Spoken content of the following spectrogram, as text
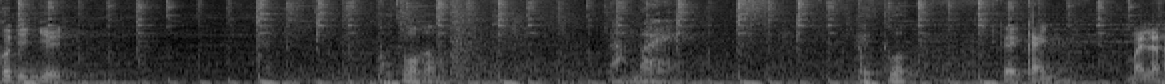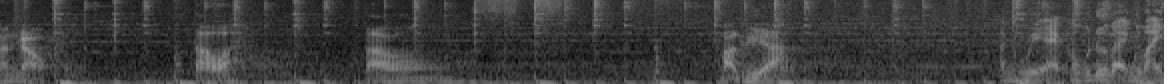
Có chuyện gì? Có thuốc không? Đang bay Hết thuốc Cởi cánh. Mày là thằng nào? Tao á. Tao Bạn Huy à? Anh Huy Ạc không có đứa bạn như mày.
